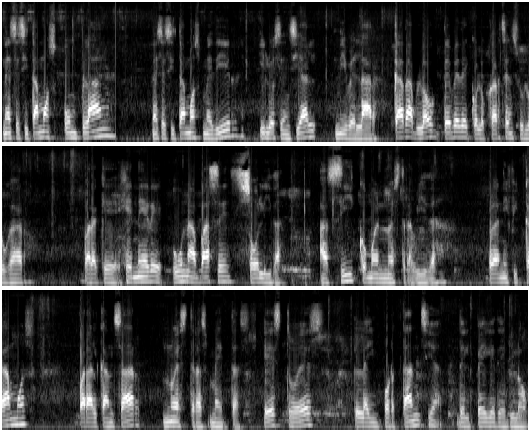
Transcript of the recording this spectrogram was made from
necesitamos un plan, necesitamos medir y lo esencial, nivelar. Cada blog debe de colocarse en su lugar para que genere una base sólida, así como en nuestra vida. Planificamos para alcanzar nuestras metas. Esto es la importancia del pegue de blog.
